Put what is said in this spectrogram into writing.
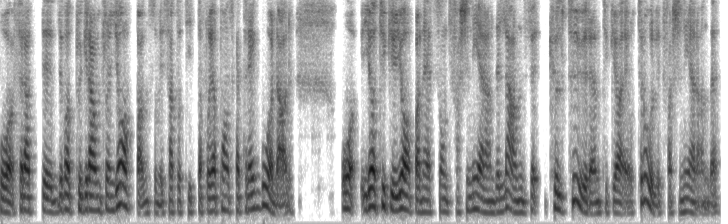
på, för att det var ett program från Japan som vi satt och tittade på, japanska trädgårdar. Och jag tycker Japan är ett sånt fascinerande land, för kulturen tycker jag är otroligt fascinerande.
